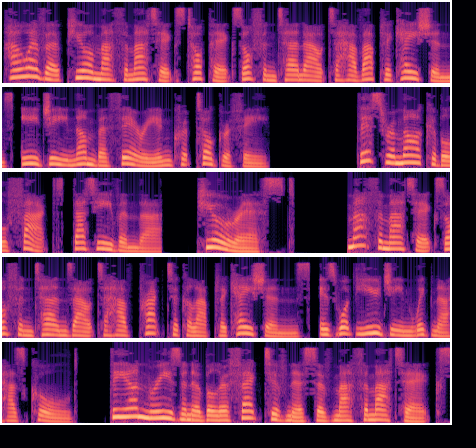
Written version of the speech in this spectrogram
However pure mathematics topics often turn out to have applications, e.g. number theory in cryptography. This remarkable fact, that even the «purist» Mathematics often turns out to have practical applications, is what Eugene Wigner has called, "...the unreasonable effectiveness of mathematics."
